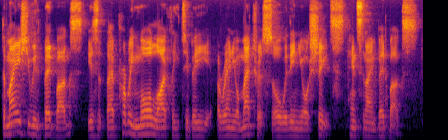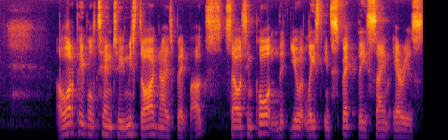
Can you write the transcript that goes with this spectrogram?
The main issue with bed bugs is that they're probably more likely to be around your mattress or within your sheets, hence the name bed bugs. A lot of people tend to misdiagnose bed bugs, so it's important that you at least inspect these same areas,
